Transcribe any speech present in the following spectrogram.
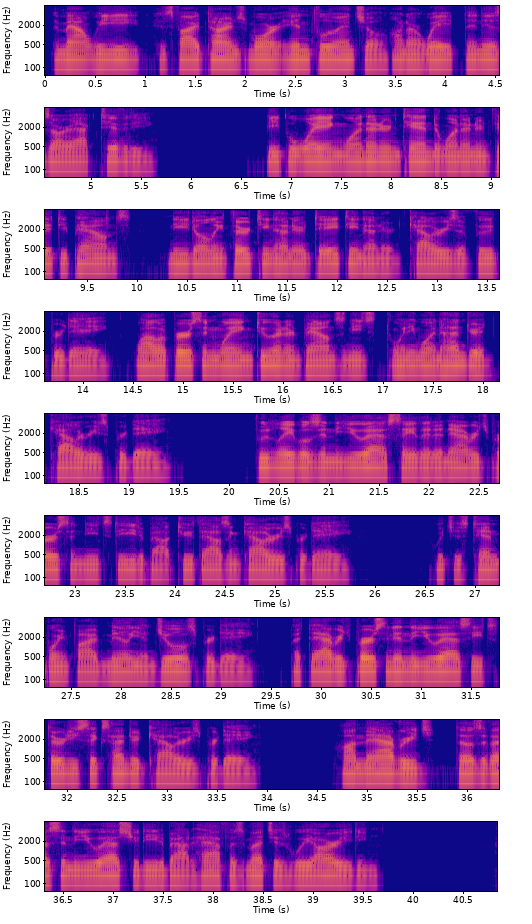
The amount we eat is five times more influential on our weight than is our activity. People weighing 110 to 150 pounds need only 1300 to 1800 calories of food per day, while a person weighing 200 pounds needs 2100 calories per day. Food labels in the U.S. say that an average person needs to eat about 2,000 calories per day, which is 10.5 million joules per day. But the average person in the U.S. eats 3,600 calories per day. On the average, those of us in the U.S. should eat about half as much as we are eating.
